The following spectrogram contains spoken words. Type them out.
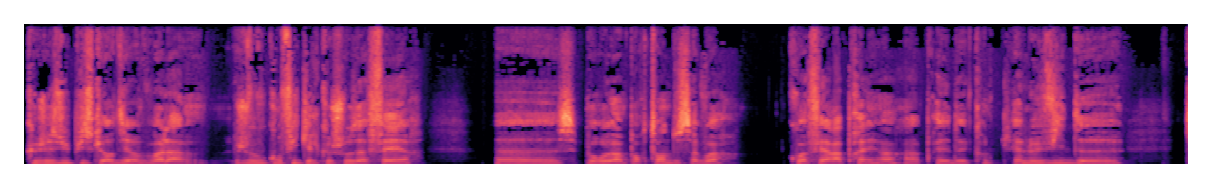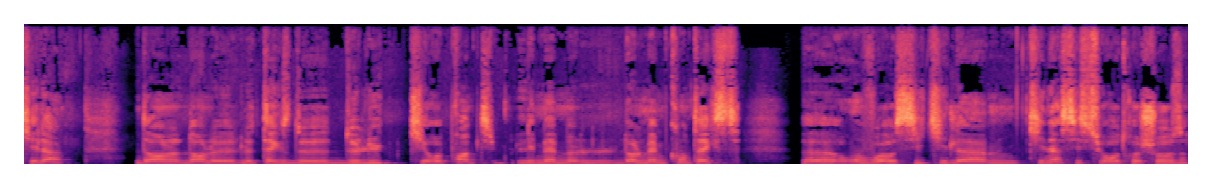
que Jésus puisse leur dire voilà, je vous confie quelque chose à faire. Euh, c'est pour eux important de savoir quoi faire après. Hein, après, quand il y a le vide euh, qui est là, dans, dans le, le texte de, de, Luc qui reprend un petit les mêmes dans le même contexte, euh, on voit aussi qu'il qu'il insiste sur autre chose.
